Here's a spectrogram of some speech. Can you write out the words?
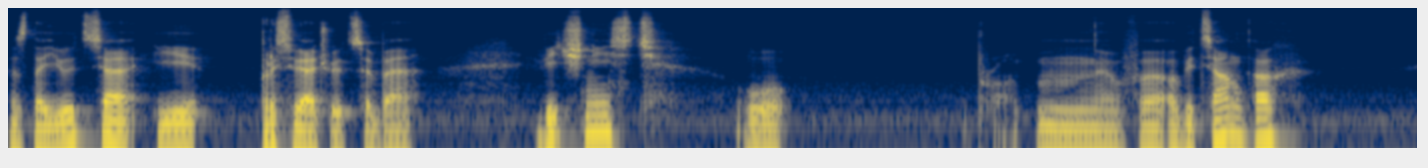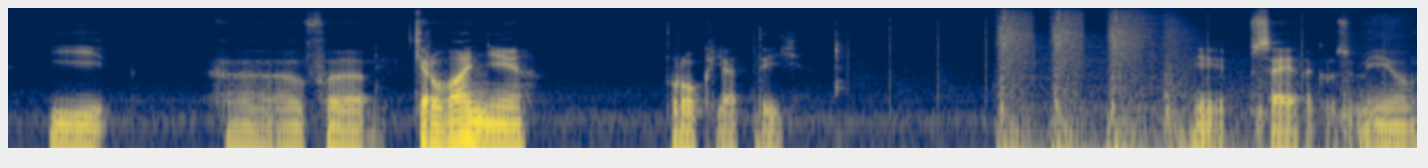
здаються і присвячують себе. Вічність у в обіцянках і е, в керуванні проклятий. І все, я так розумію.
